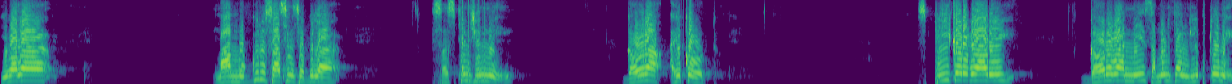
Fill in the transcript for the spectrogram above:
ఇవాళ మా ముగ్గురు శాసనసభ్యుల సస్పెన్షన్ని గౌరవ హైకోర్టు స్పీకర్ గారి గౌరవాన్ని సమన్వితం నిలుపుతూనే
